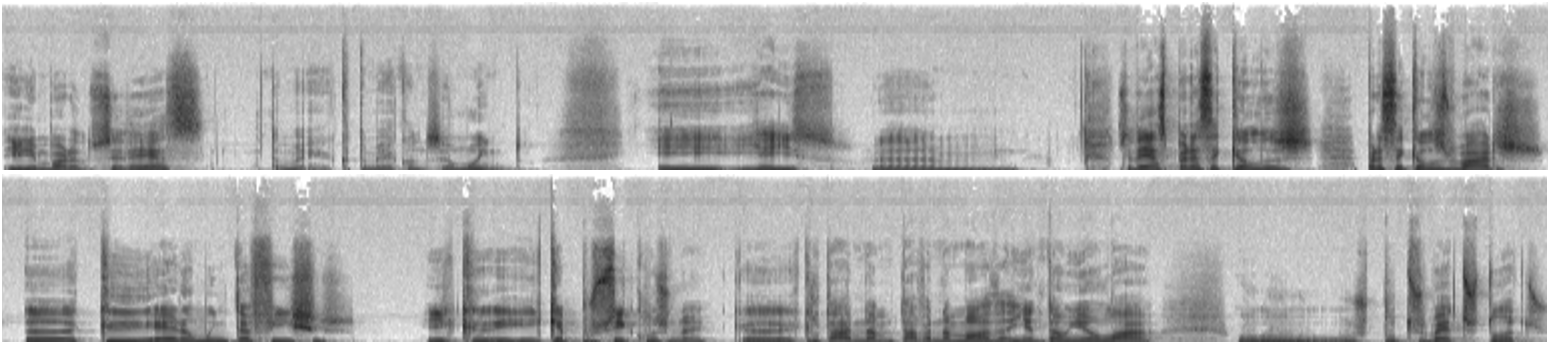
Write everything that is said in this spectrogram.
ir embora do CDS, também, também aconteceu muito. E, e é isso. Um, o CDS parece aqueles, parece aqueles bares que eram muito afixes e que, e que é por ciclos, não é? Que aquilo estava tá na, estava na moda e então iam lá os putos betos todos.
